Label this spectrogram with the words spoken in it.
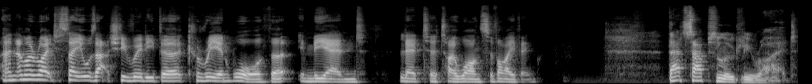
And am I right to say it was actually really the Korean War that, in the end, led to Taiwan surviving? That's absolutely right.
